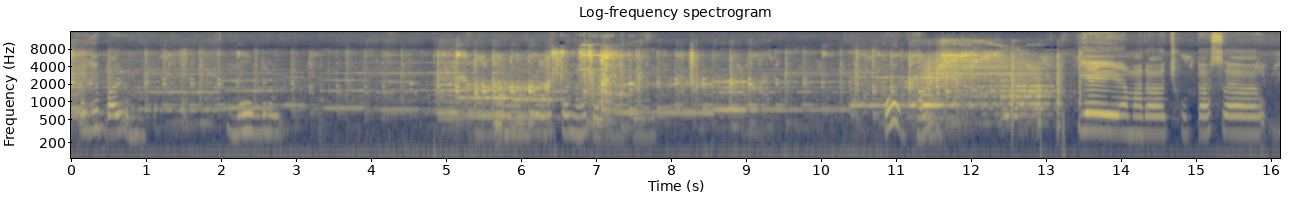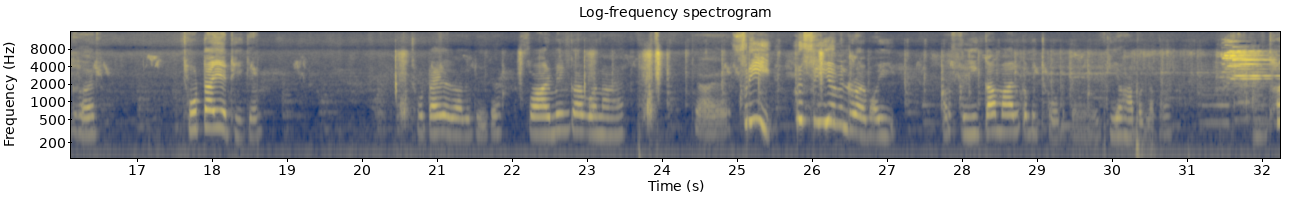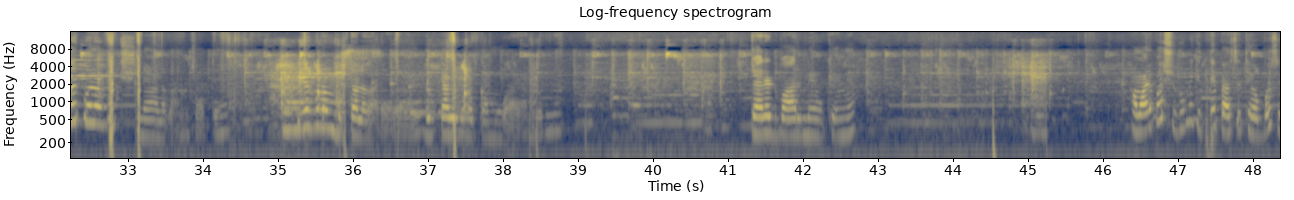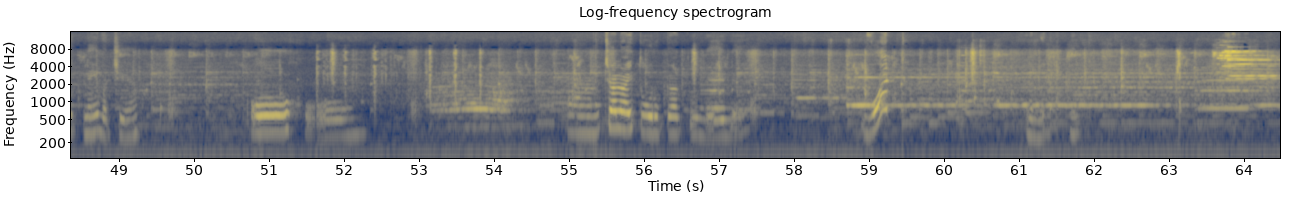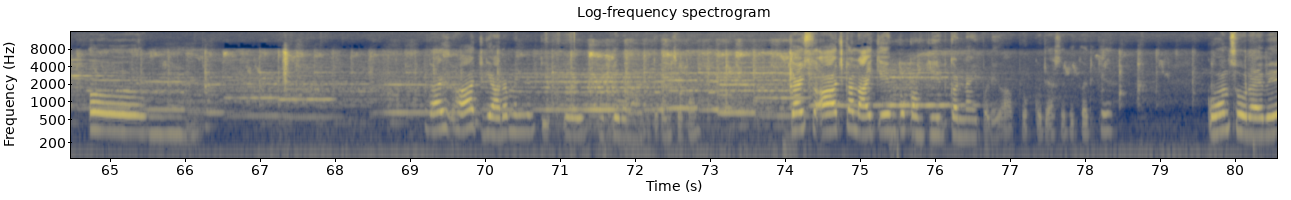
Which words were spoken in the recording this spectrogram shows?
तो ये बल्ब वो वो करना ही पड़ेगा। ये हमारा छोटा सा घर। छोटा ही है, ठीक है। छोटा ही ज़्यादा, ठीक है। फ़ार्मिंग का बना है। क्या है? फ्री अरे फ्री है मिल रहा है भाई। और फ्री का माल कभी छोड़ते नहीं कि यहाँ पर लगा घर पर हम कुछ नया लगाना चाहते हैं। इधर पर हम भुट्टा लगा रहे हैं भुट्टा भी बहुत कम हुआ है हम में। कैरेट बार में उठेंगे। हमारे पास शुरू में कितने पैसे थे और बस इतने ही बचे हैं। ओहो। चल भाई, दो रुपया तू ले ले। व्हाट गाइस आज 11 मिनट वीडियो बना दी तो कम से कम। गाइस तो आज का लाइक एम तो कंप्लीट करना ही पड़ेगा आप लोग को जैसे भी करके। कौन सो रहा है बे?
